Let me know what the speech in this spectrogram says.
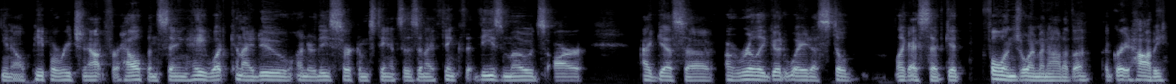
you know, people reaching out for help and saying, "Hey, what can I do under these circumstances?" And I think that these modes are, I guess, a, a really good way to still, like I said, get full enjoyment out of a, a great hobby.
